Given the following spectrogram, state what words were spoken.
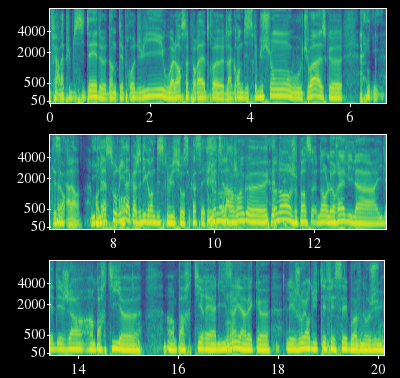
faire la publicité de- d'un de, tes produits, ou alors ça pourrait être euh, de la grande distribution, ou tu vois, est-ce que. Alors, alors, il, on il a, a- souri on- là quand j'ai dit grande distribution. C'est quoi C'est l'argent que. Non, non, je pense. Non, le rêve, il a, il est déjà en partie, euh, en partie réalisé Ouais. avec euh, les joueurs du TFC boivent nos jus.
